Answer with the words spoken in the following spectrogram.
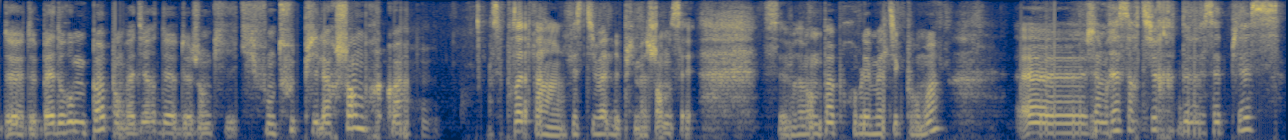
de, de bedroom pop, on va dire, de, de gens qui, qui font tout depuis leur chambre, quoi. C'est pour ça de faire un festival depuis ma chambre, c'est, c'est vraiment pas problématique pour moi. Euh, j'aimerais sortir de cette pièce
